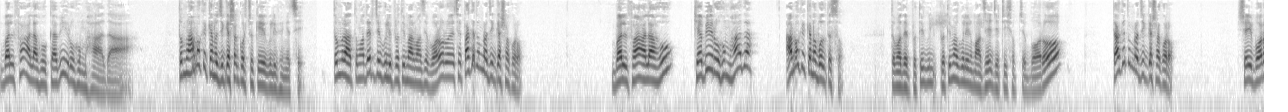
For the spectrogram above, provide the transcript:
বলফা আলাহু কাবি রুহুম হাদা। তোমরা আমাকে কেন জিজ্ঞাসা করছ কে এগুলি ভেঙেছে? তোমরা তোমাদের যেগুলি প্রতিমার মাঝে বড় রয়েছে, তাকে তোমরা জিজ্ঞাসা করো। বলফা আলাহু কেবি রুহুম হাদা? আমাকে কেন বলতেছ? তোমাদের প্রতিমাগুলির মাঝে যেটি সবচেয়ে বড়, তাকে তোমরা জিজ্ঞাসা করো। সেই বড়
